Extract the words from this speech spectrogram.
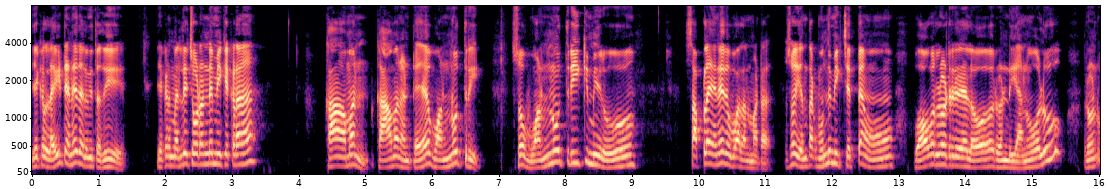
ఇక్కడ లైట్ అనేది వెలుగుతుంది. ఇక్కడ మళ్ళీ చూడండి మీకు ఇక్కడ. కామన్. కామన్ అంటే వన్ త్రీ. సో వన్ త్రీకి మీరు సప్లై అనేది ఇవ్వాలన్నమాట. సో ఇంతకుముందు మీకు చెప్పాము ఓవర్లోడ్ రిలేలో రెండు ఎన్ఓలు రెండు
